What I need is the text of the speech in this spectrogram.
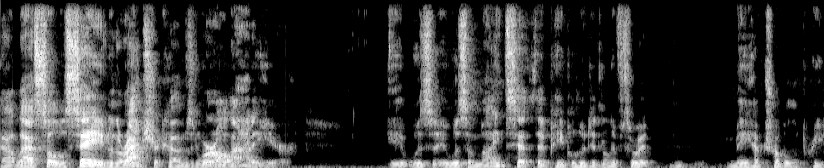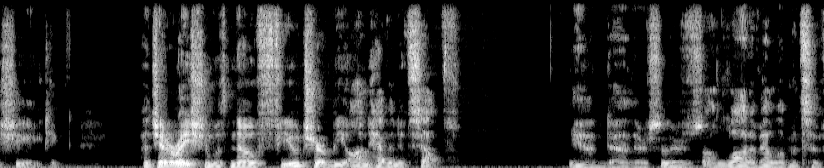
That last soul is saved, and the rapture comes, and we're all out of here. It was it was a mindset that people who didn't live through it may have trouble appreciating a generation with no future beyond heaven itself. And uh, there's there's a lot of elements of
